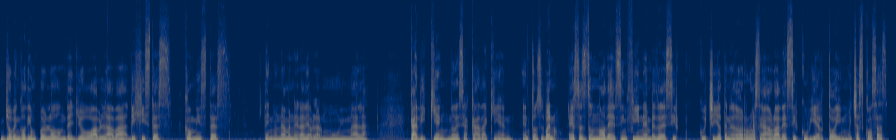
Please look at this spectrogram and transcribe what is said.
Yo vengo de un pueblo donde yo hablaba, dijiste, comiste, tenía una manera de hablar muy mala. Cada quien, no decía cada quien. Entonces, bueno, eso es uno de sin fin en vez de decir cuchillo tenedor, o sea, ahora decir cubierto y muchas cosas.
